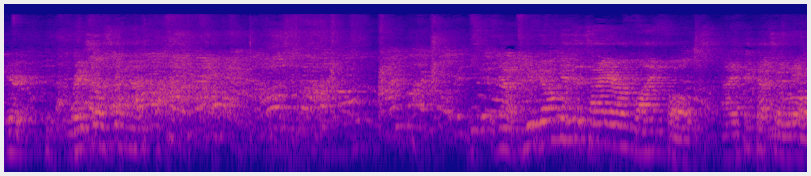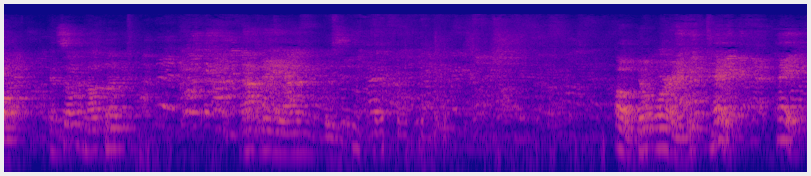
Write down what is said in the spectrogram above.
Here, Rachel's gonna. No, you don't get to tie your own blindfolds. I think that's a rule. Can someone help them? Not me, I'm busy. Oh, don't worry. Hey, hey.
